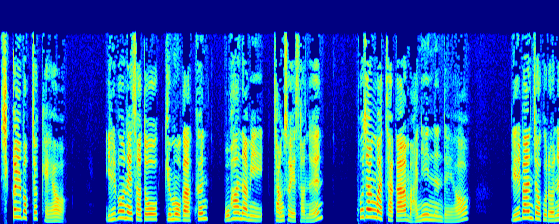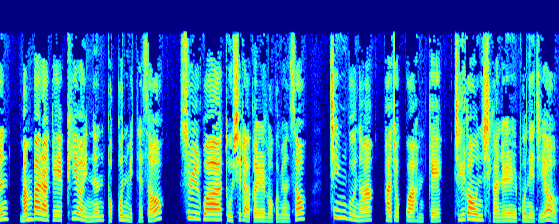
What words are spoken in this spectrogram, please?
시끌벅적해요. 일본에서도 규모가 큰 오하나미 장소에서는 포장마차가 많이 있는데요. 일반적으로는 만발하게 피어 있는 벚꽃 밑에서 술과 도시락을 먹으면서 친구나 가족과 함께 즐거운 시간을 보내지요.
